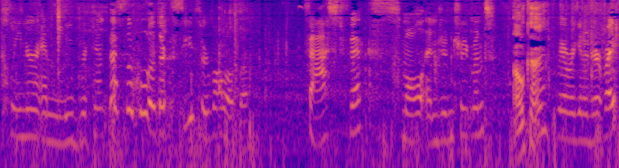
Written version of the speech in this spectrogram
cleaner and lubricant. That's so cool. They're see-through bottles though. Fast fix, small engine treatment. Okay. If we ever get a dirt bike.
